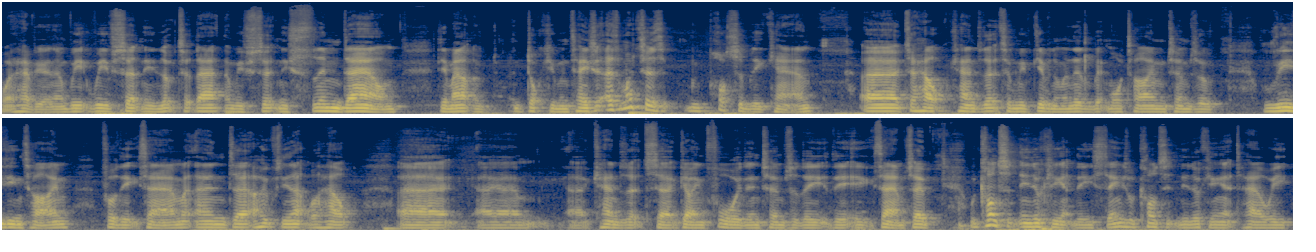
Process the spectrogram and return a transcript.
what have you. And we, we've certainly looked at that and we've certainly slimmed down the amount of documentation as much as we possibly can uh, to help candidates. And we've given them a little bit more time in terms of reading time for the exam. And uh, hopefully that will help uh, um, uh, candidates uh, going forward in terms of the, the exam. So we're constantly looking at these things. We're constantly looking at how we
